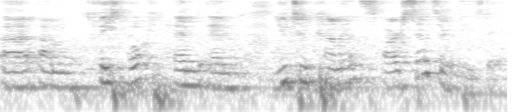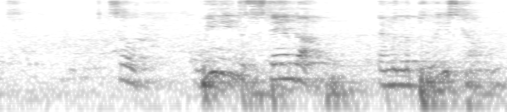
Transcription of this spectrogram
uh, um, Facebook and, and YouTube comments are censored these days. So we need to stand up, and when the police come,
